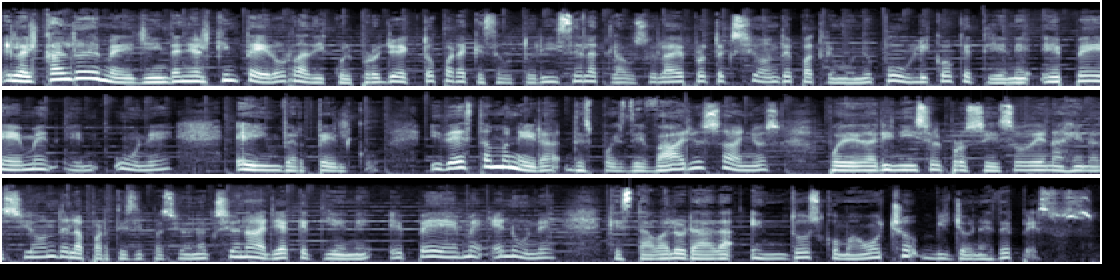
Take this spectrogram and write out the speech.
El alcalde de Medellín, Daniel Quintero, radicó el proyecto para que se autorice la cláusula de protección de patrimonio público que tiene EPM en UNE e Invertelco. Y de esta manera, después de varios años, puede dar inicio al proceso de enajenación de la participación accionaria que tiene EPM en UNE, que está valorada en 2,8 billones de pesos.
